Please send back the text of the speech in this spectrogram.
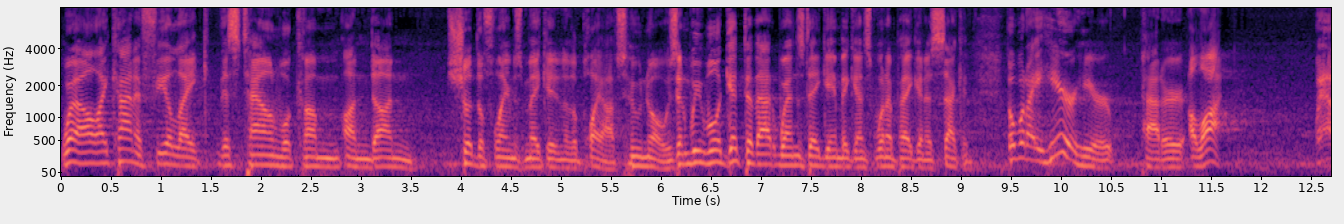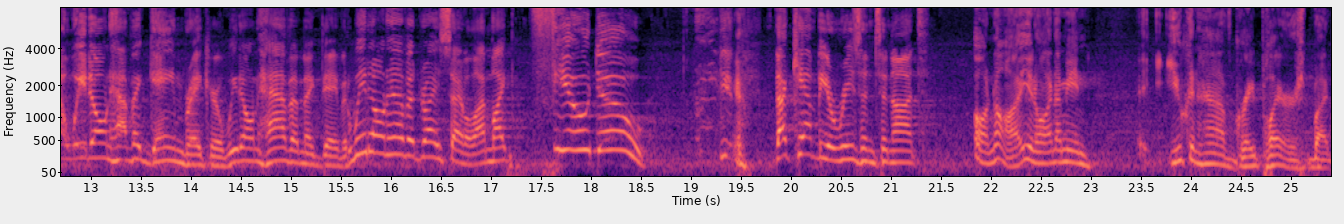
Well, I kind of feel like this town will come undone should the Flames make it into the playoffs. Who knows? And we will get to that Wednesday game against Winnipeg in a second. But what I hear here, Patter, a lot. Well, we don't have a game breaker. We don't have a McDavid. We don't have a Draisaitl. I'm like, few do. that can't be a reason to not. Oh no, you know, and I mean, you can have great players, but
